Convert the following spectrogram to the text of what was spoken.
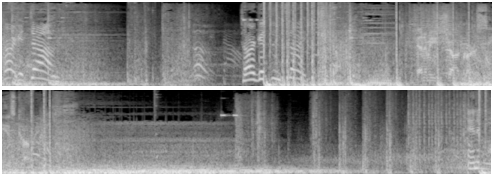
Target down! Target's in sight! Enemy Shock RC is coming. Enemy in.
